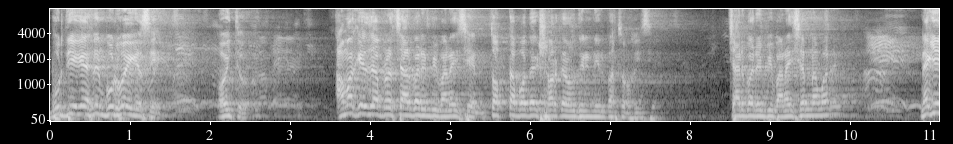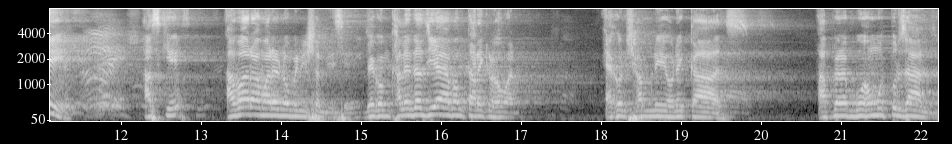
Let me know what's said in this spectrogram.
ভোট দিয়ে গেছেন, ভোট হয়ে গেছে। ওই তো। আমাকে যে আপনারা চারবার এমপি বানাইছেন, তত্ত্বাবধায়ক সরকার অধীনে নির্বাচন হয়েছে চারবার এমপি বানাইছেন না আমারে? নাকি? আজকে আবার আমার নমিনেশন দিয়েছে, বেগম খালেদা জিয়া এবং তারেক রহমান। এখন সামনে অনেক কাজ। আপনারা মোহাম্মদপুর যান,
